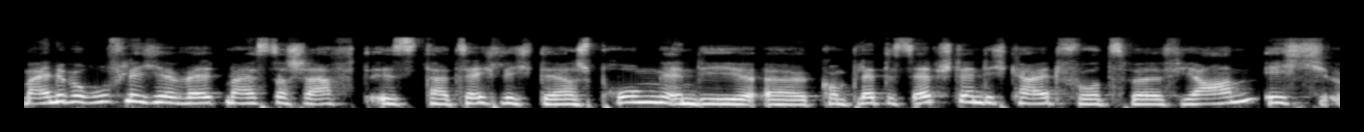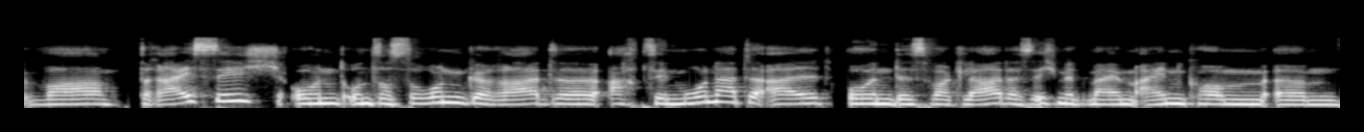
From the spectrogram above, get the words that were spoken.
Meine berufliche Weltmeisterschaft ist tatsächlich der Sprung in die äh, komplette Selbstständigkeit vor zwölf Jahren. Ich war 30 und unser Sohn gerade 18 Monate alt und es war klar, dass ich mit meinem Einkommen ähm,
